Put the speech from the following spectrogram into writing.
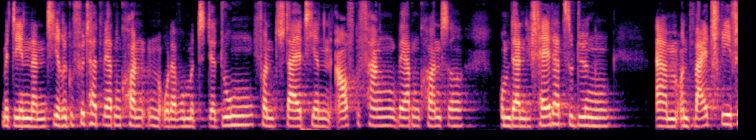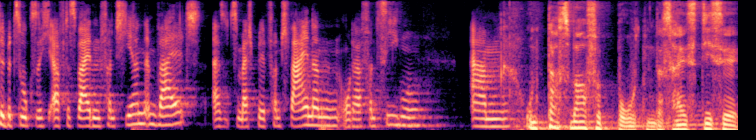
mit denen dann Tiere gefüttert werden konnten oder womit der Dung von Stalltieren aufgefangen werden konnte, um dann die Felder zu düngen. Ähm, und Waldfrevel bezog sich auf das Weiden von Tieren im Wald, also zum Beispiel von Schweinen oder von Ziegen ähm, und das war verboten. Das heißt, diese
